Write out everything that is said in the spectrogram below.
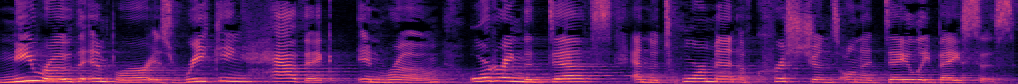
Nero, the emperor, is wreaking havoc in Rome, ordering the deaths and the torment of Christians on a daily basis.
